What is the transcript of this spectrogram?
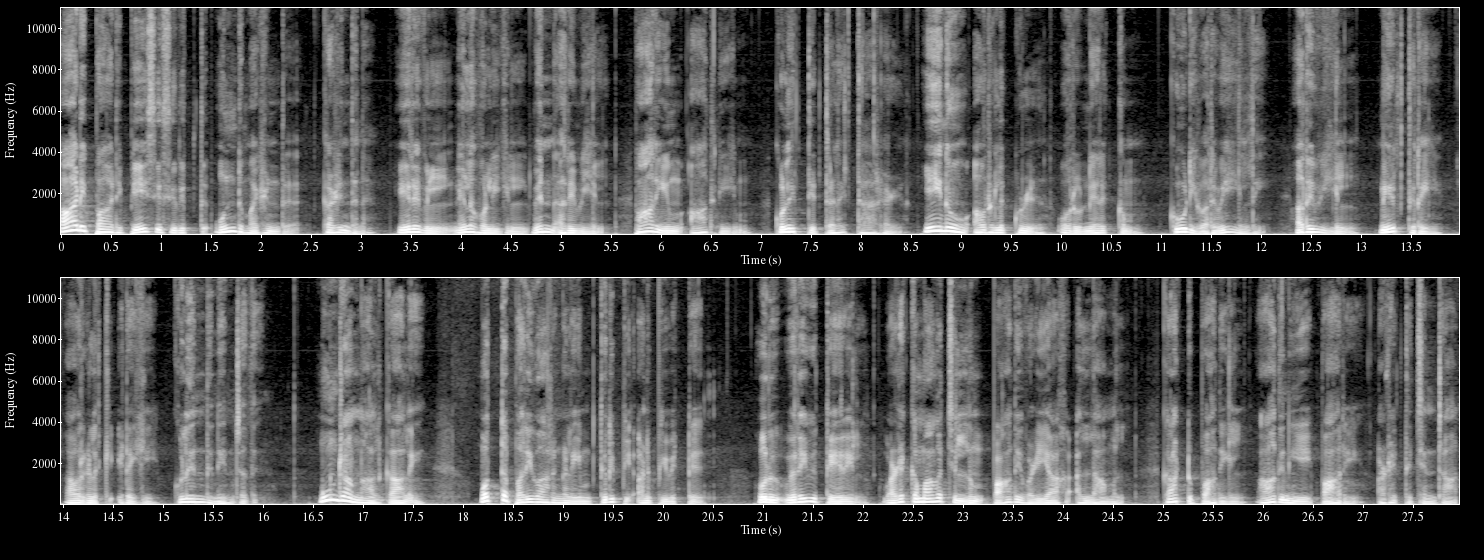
ஆடிப்பாடி பேசி சிரித்து உண்டு மகிழ்ந்து கழிந்தன. இரவில் நிலவொளியில் வெண் அருவியில் பாரியும் ஆதினியும் குளித்து திளைத்தார்கள். ஈனோ அவர்களுக்குள் ஒரு நெருக்கம் கூடி வரவே இல்லை. அருவியில் நீர்த்திரை அவர்களுக்கு இடையே குளிர்ந்து நின்றது. மூன்றாம் நாள் காலை மொத்த பரிவாரங்களையும் திருப்பி அனுப்பிவிட்டு ஒரு விரைவு தேரில் வழக்கமாக செல்லும் பாதை வழியாக அல்லாமல் காட்டுப்பாதையில் ஆதினியை பாரி அழைத்துச் சென்றான்.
